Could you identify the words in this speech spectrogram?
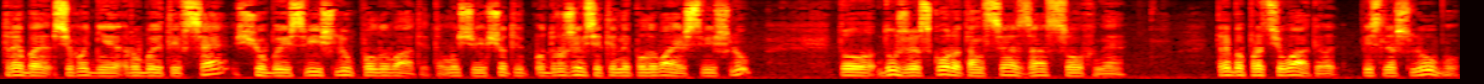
Треба сьогодні робити все, щоб свій шлюб поливати. Тому що якщо ти одружився, ти не поливаєш свій шлюб, то дуже скоро там все засохне. Треба працювати після шлюбу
